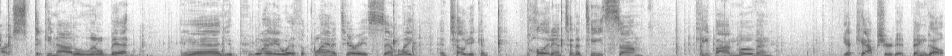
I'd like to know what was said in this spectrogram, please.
are sticking out a little bit and you play with the planetary assembly until you can pull it into the some keep on moving. You captured it. Bingo.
